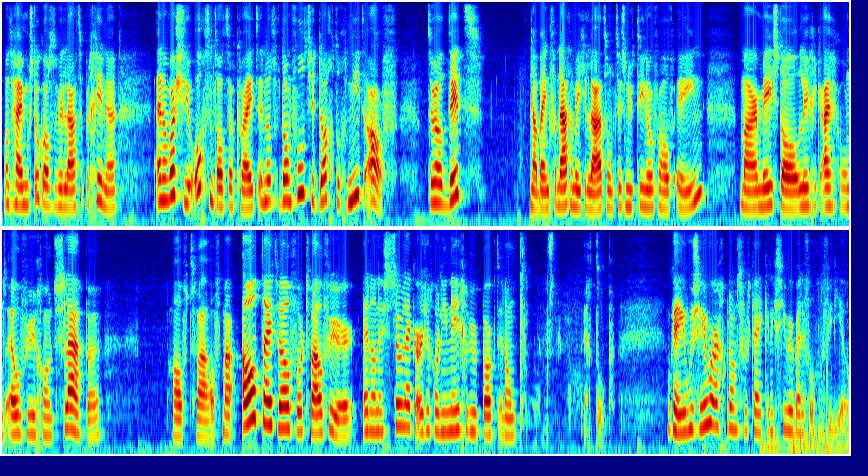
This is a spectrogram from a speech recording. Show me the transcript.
Want hij moest ook altijd weer later beginnen. En dan was je je ochtend altijd al kwijt. En dat, dan voelt je dag toch niet af. Terwijl dit, nou ben ik vandaag een beetje laat, want het is nu tien over half één. Maar meestal lig ik eigenlijk rond elf uur gewoon te slapen half twaalf. Maar altijd wel voor twaalf uur. En dan is het zo lekker als je gewoon die negen uur pakt en dan... Echt top. Oké jongens, heel erg bedankt voor het kijken en ik zie je weer bij de volgende video.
